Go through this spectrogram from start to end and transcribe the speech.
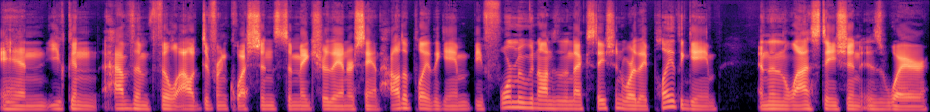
and you can have them fill out different questions to make sure they understand how to play the game before moving on to the next station where they play the game and then the last station is where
